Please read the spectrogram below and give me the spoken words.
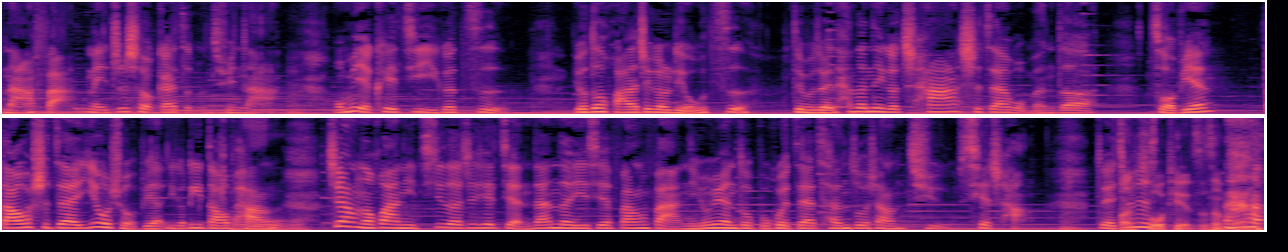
拿法，哪只手该怎么去拿？我们也可以记一个字，刘德华的这个刘字。对不对？它的那个叉是在我们的左边，刀是在右手边，一个立刀旁。这样的话，你记得这些简单的一些方法，你永远都不会在餐桌上去怯场。对，就是左撇子怎么样？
